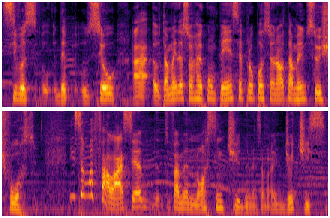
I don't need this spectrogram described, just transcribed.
Se você, o, seu, a- o tamanho da sua recompensa é proporcional ao tamanho do seu esforço. Isso é uma falácia, não faz menor sentido, né? Isso é uma idiotice.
